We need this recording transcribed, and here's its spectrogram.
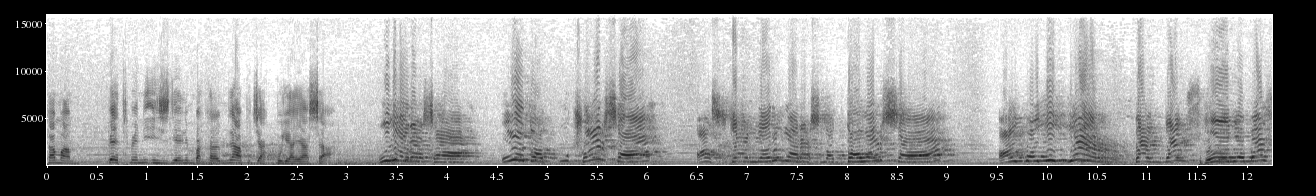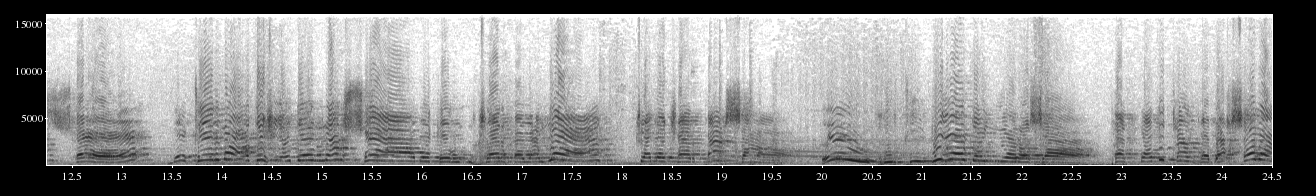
Tamam Batman'i izleyelim bakalım ne yapacak bu yayasa. Bu yarasa oradan uçarsa, askerlerin arasına dalarsa, ayvayı yer benden söylemez sağ, motorunu ateş ederlerse, motoru uçar havaya, cama çarparsa. Oo kurtuldu oradan yarasa, patladı tanka baksana,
